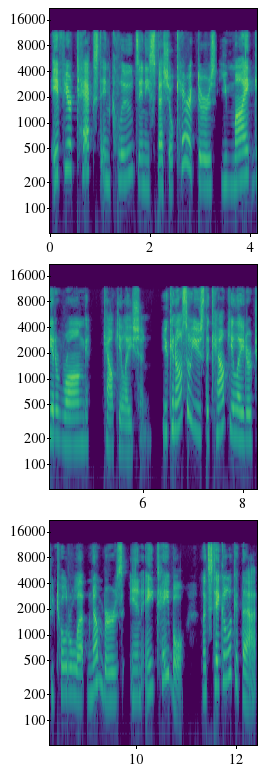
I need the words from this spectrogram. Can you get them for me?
if your text includes any special characters, you might get a wrong calculation. You can also use the calculator to total up numbers in a table. Let's take a look at that.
